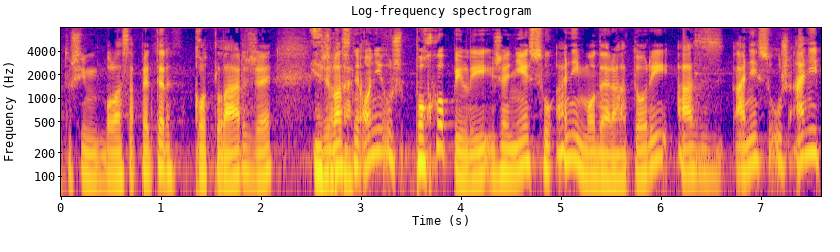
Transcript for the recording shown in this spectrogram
tuším, bola sa Peter Kotlár, že, že vlastne tak. oni už pochopili, že nie sú ani moderátori a, a nie sú už ani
